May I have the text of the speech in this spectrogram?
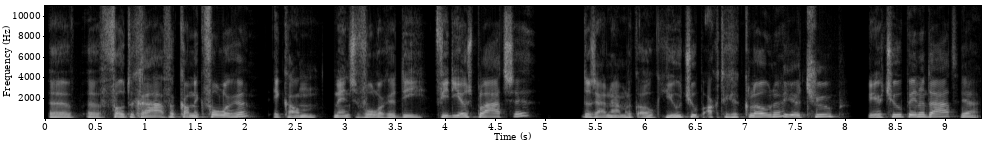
eh, eh, fotografen kan ik volgen. Ik kan mensen volgen die video's plaatsen. Er zijn namelijk ook YouTube-achtige klonen. YouTube. PeerTube inderdaad. Ja.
